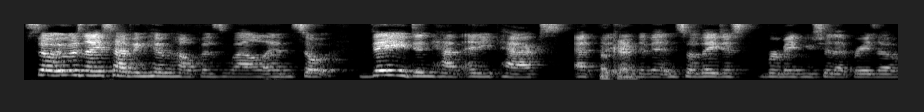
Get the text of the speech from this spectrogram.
So it was nice having him help as well. And so they didn't have any packs at the Okay. end of it, and so they just were making sure that Brazo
